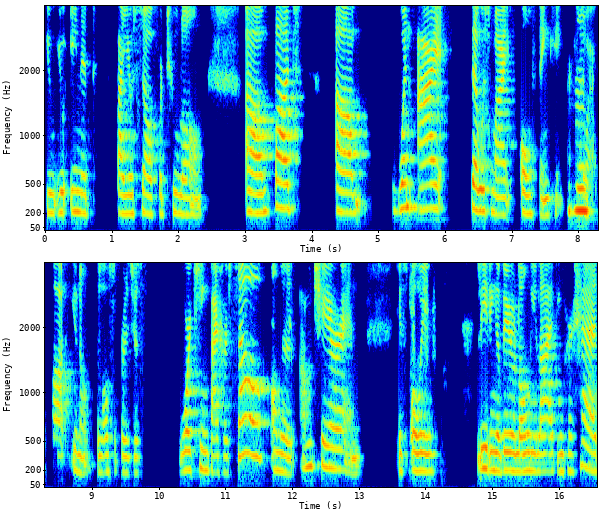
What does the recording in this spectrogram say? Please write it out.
you, you're in it by yourself for too long. Um, but um, when I, that was my own thinking. Mm-hmm. So I thought, you know, philosopher is just working by herself on the armchair and is always leading a very lonely life in her head.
